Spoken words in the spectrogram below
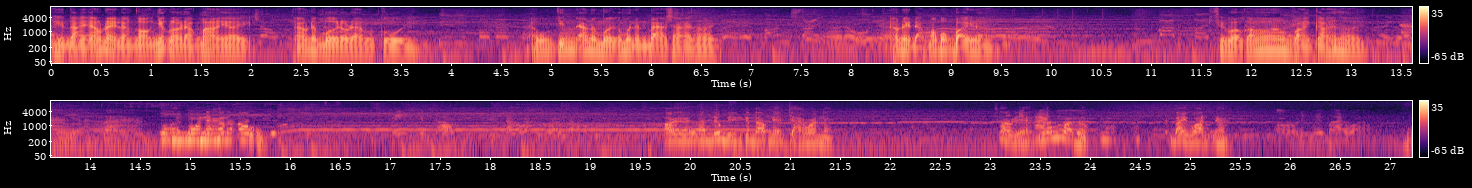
Hiện tại áo này là ngon nhất rồi đặng mai ơi. Áo 50 đâu ra mà cùi. Áo 49 áo 50 có mình anh ba xài thôi. Áo này đặt móc 47 rồi. Server có vài cái thôi. Kinh thôi anh đứng biển canh đông em chạy quanh nè. Sao vậy? Lớn qua. được. Bay quanh nè. Ờ đi máy bay qua. Một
